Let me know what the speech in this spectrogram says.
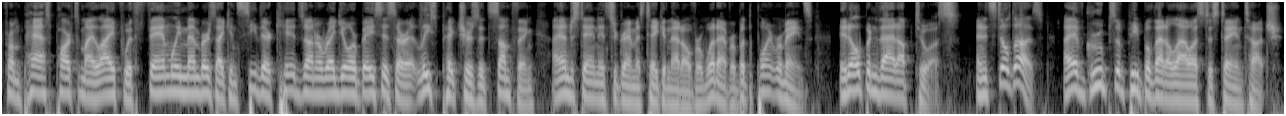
from past parts of my life with family members. I can see their kids on a regular basis, or at least pictures. It's something. I understand Instagram has taken that over, whatever, but the point remains. It opened that up to us, and it still does. I have groups of people that allow us to stay in touch.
